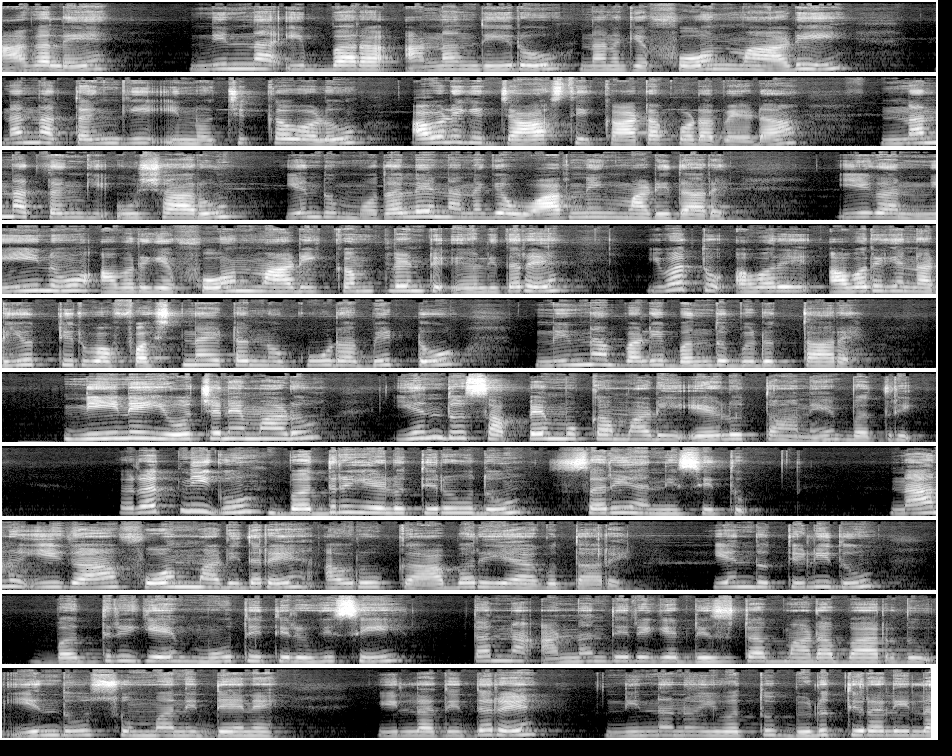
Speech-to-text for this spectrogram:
ಆಗಲೇ ನಿನ್ನ ಇಬ್ಬರ ಅಣ್ಣಂದಿರು ನನಗೆ ಫೋನ್ ಮಾಡಿ ನನ್ನ ತಂಗಿ ಇನ್ನು ಚಿಕ್ಕವಳು ಅವಳಿಗೆ ಜಾಸ್ತಿ ಕಾಟ ಕೊಡಬೇಡ, ನನ್ನ ತಂಗಿ ಹುಷಾರು ಎಂದು ಮೊದಲೇ ನನಗೆ ವಾರ್ನಿಂಗ್ ಮಾಡಿದ್ದಾರೆ. ಈಗ ನೀನು ಅವರಿಗೆ ಫೋನ್ ಮಾಡಿ ಕಂಪ್ಲೇಂಟ್ ಹೇಳಿದರೆ ಇವತ್ತು ಅವರಿಗೆ ನಡೆಯುತ್ತಿರುವ ಫಸ್ಟ್ ನೈಟನ್ನು ಕೂಡ ಬಿಟ್ಟು ನಿನ್ನ ಬಳಿ ಬಂದು ಬಿಡುತ್ತಾರೆ ನೀನೇ ಯೋಚನೆ ಮಾಡು ಎಂದು ಸಪ್ಪೆ ಮುಖ ಮಾಡಿ ಹೇಳುತ್ತಾನೆ ಬದ್ರಿ. ರತ್ನಿಗೂ ಬದ್ರಿ ಹೇಳುತ್ತಿರುವುದು ಸರಿ ಅನ್ನಿಸಿತು. ನಾನು ಈಗ ಫೋನ್ ಮಾಡಿದರೆ ಅವರು ಗಾಬರಿಯಾಗುತ್ತಾರೆ ಎಂದು ತಿಳಿದು ಬದ್ರಿಗೆ ಮೂತಿ ತಿರುಗಿಸಿ, ತನ್ನ ಅಣ್ಣಂದಿರಿಗೆ ಡಿಸ್ಟರ್ಬ್ ಮಾಡಬಾರದು ಎಂದು ಸುಮ್ಮನಿದ್ದೇನೆ. ಇಲ್ಲದಿದ್ದರೆ ನಿನ್ನನ್ನು ಇವತ್ತು ಬಿಡುತ್ತಿರಲಿಲ್ಲ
